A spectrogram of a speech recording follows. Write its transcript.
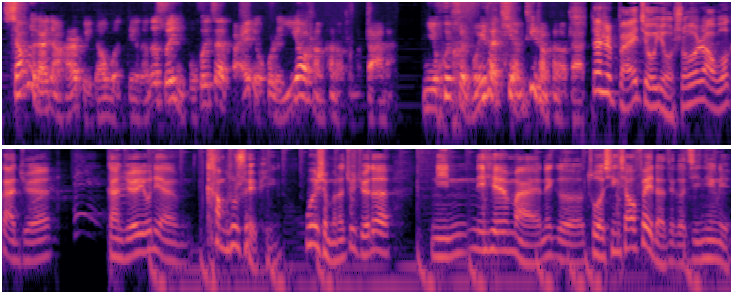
相对来讲还是比较稳定的。那所以你不会在白酒或者医药上看到什么渣男。你会很容易在 TMT 上看到渣男，但是白酒有时候让我感觉，感觉有点看不出水平。为什么呢？就觉得你那些买那个做新消费的这个基金经理，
